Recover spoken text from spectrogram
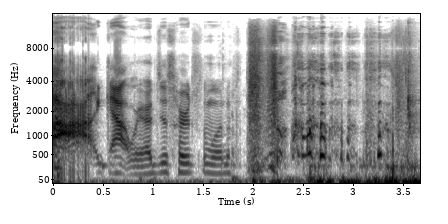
Ah, I got where I just heard someone.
